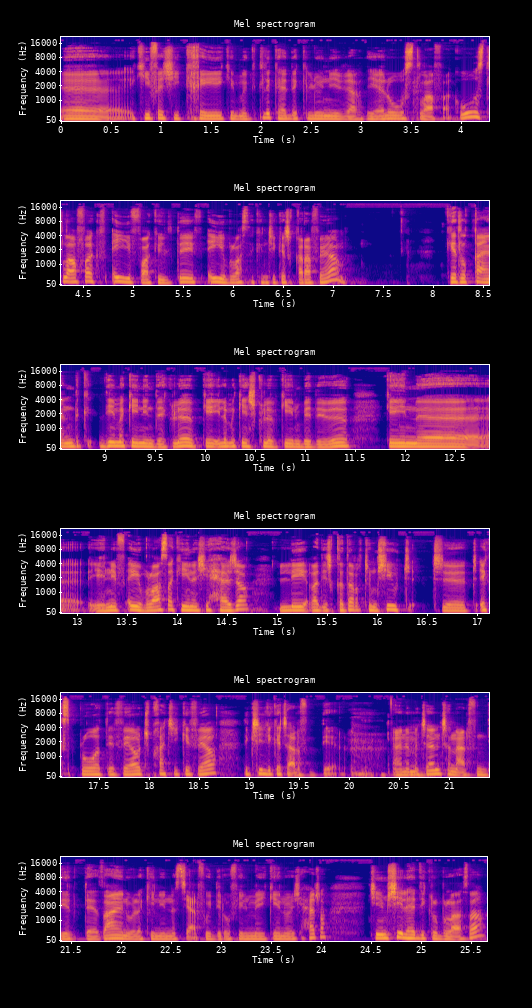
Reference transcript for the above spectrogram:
آه، كيفاش ي créer كما قلت لك هذاك l'univers ديالو وسط la fac. وسط la fac في أي faculté في أي بلاصة كنتي كتقرا فيها كتلقى عندك ديما كاينين des clubs كاين إلا ما كاينش club كاين BDE أو كاين آه، يعني في أي بلاصة كاينة شي حاجة اللي غادي تقدر تمشي وت exploiter فيها وت pratiquer فيها داكشي اللي كتعرف دير. أنا مثلا تنعرف ندير ال design ولا كاينين الناس يعرفوا يديروا filmmaking ولا شي حاجة تيمشي لهذيك البلاصة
